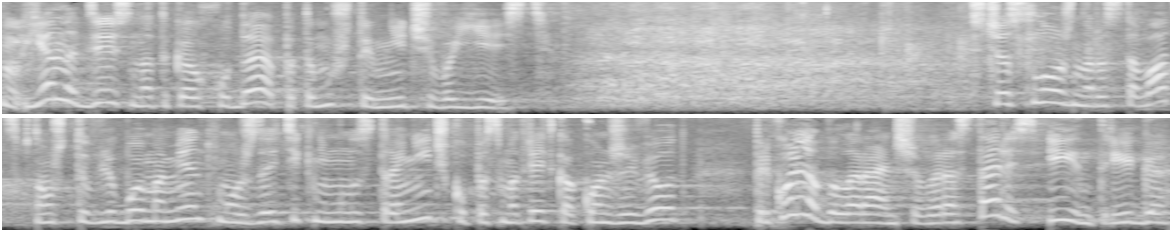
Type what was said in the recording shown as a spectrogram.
Ну, я надеюсь, она такая худая, потому что им нечего есть. Сейчас сложно расставаться, потому что ты в любой момент можешь зайти к нему на страничку, посмотреть, как он живет. Прикольно было раньше, вы расстались, и интрига.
